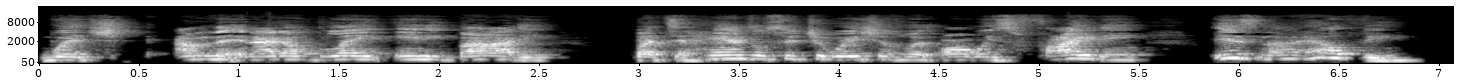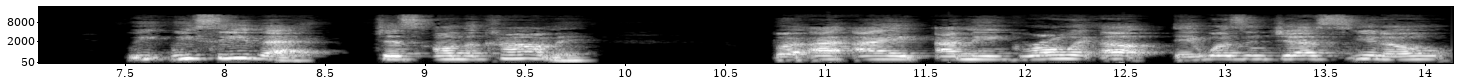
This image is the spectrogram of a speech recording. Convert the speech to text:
which I'm, the, and I don't blame anybody, but to handle situations with always fighting is not healthy. We, we see that just on the common. But I, I, I mean, growing up, it wasn't just, you know,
